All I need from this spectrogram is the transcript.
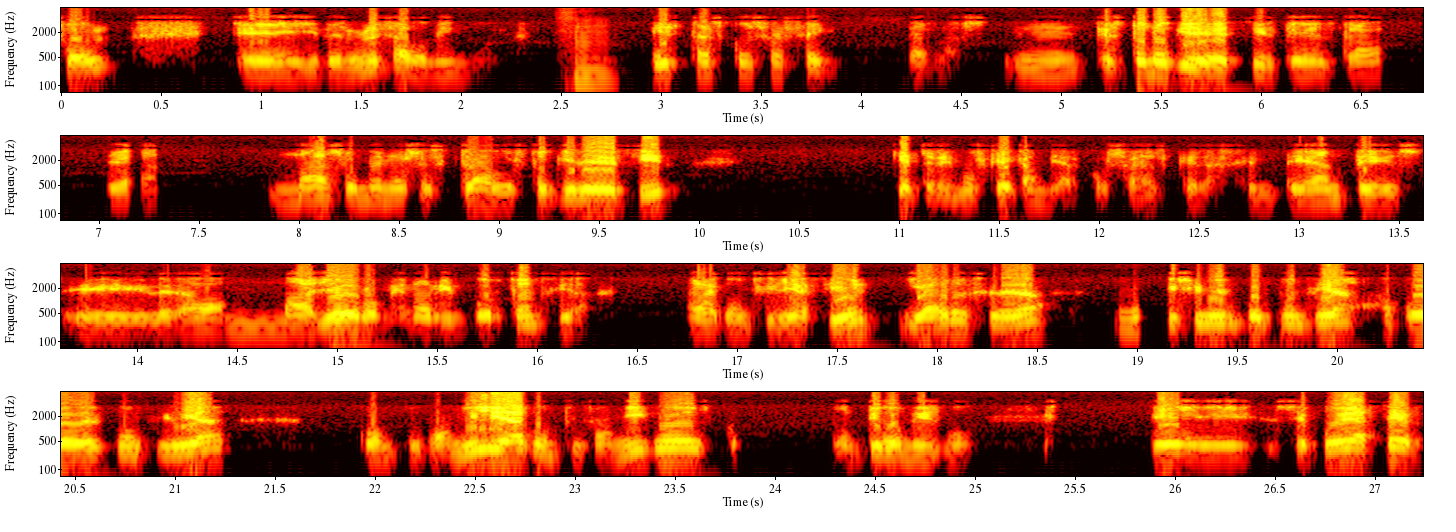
sol eh, y de lunes a domingo. Hmm. Estas cosas hay que hacerlas. Mm, esto no quiere decir que el trabajo sea más o menos esclavo. Esto quiere decir que tenemos que cambiar cosas, que la gente antes eh, le daba mayor o menor importancia a la conciliación y ahora se le da muchísima importancia a poder conciliar con tu familia, con tus amigos, contigo mismo. Eh, ¿Se puede hacer?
